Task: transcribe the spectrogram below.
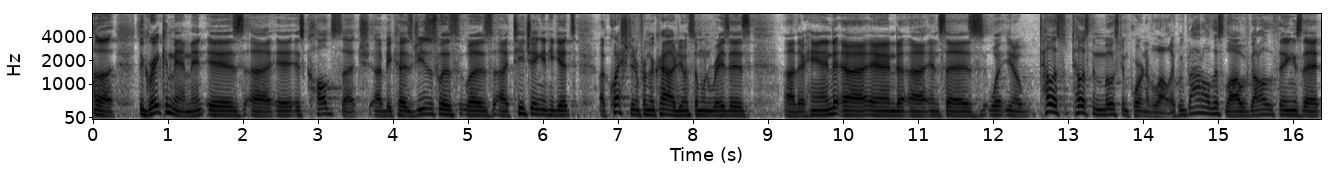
Uh, the Great Commandment is, uh, is called such uh, because Jesus was, was uh, teaching and he gets a question from the crowd. You know, someone raises uh, their hand uh, and, and says, what, you know, tell us, tell us the most important of law. Like, we've got all this law, we've got all the things that,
